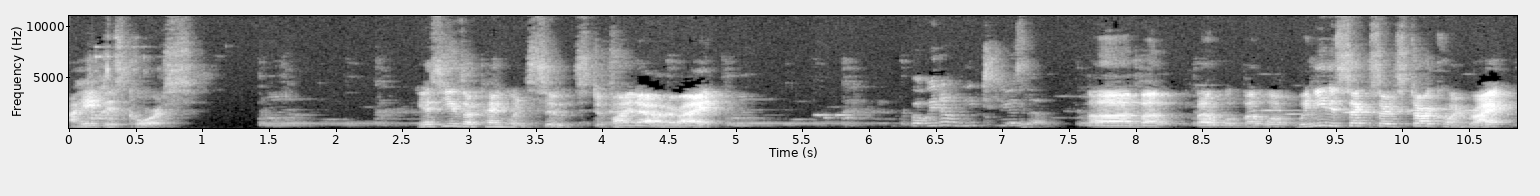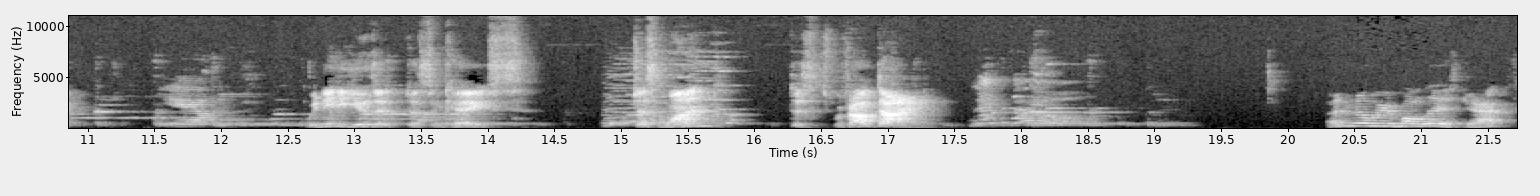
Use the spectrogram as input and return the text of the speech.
I hate this course. Yes, use our penguin suits to find out, alright? But we don't need to use them. Uh, but, but, but, what- we need a sec- third star coin, right? Yeah. We need to use it just in case. Just one? Just without dying. I don't know where your ball is, Jax.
